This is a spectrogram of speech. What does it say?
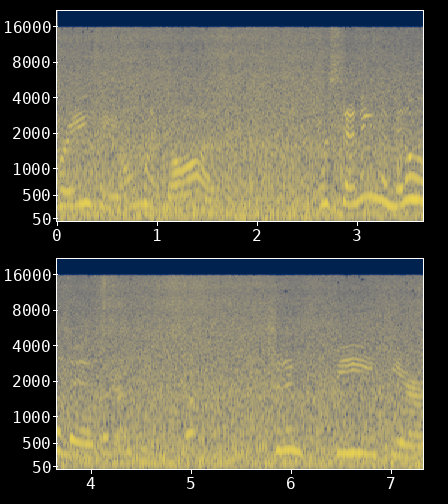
Crazy. Oh my god. We're standing in the middle of it. That Yeah. shouldn't be here.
